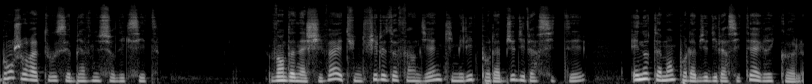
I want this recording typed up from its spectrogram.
Bonjour à tous et bienvenue sur Dixit. Vandana Shiva est une philosophe indienne qui milite pour la biodiversité et notamment pour la biodiversité agricole.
